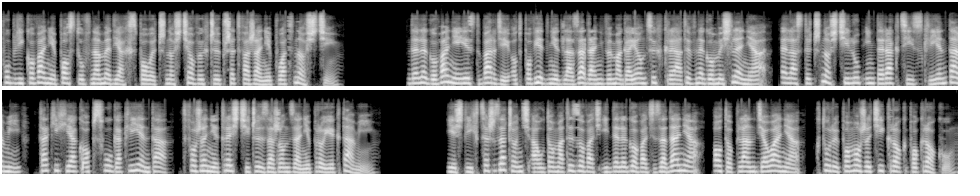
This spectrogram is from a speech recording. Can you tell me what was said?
publikowanie postów na mediach społecznościowych czy przetwarzanie płatności. Delegowanie jest bardziej odpowiednie dla zadań wymagających kreatywnego myślenia, elastyczności lub interakcji z klientami, takich jak obsługa klienta, tworzenie treści czy zarządzanie projektami. Jeśli chcesz zacząć automatyzować i delegować zadania, oto plan działania, który pomoże Ci krok po kroku.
